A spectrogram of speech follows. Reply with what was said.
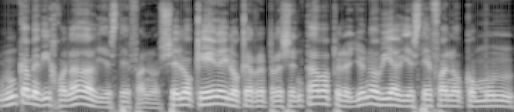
nunca me dijo nada Di Stefano. Sé lo que era y lo que representaba, pero yo no vi a Di Stefano como un,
